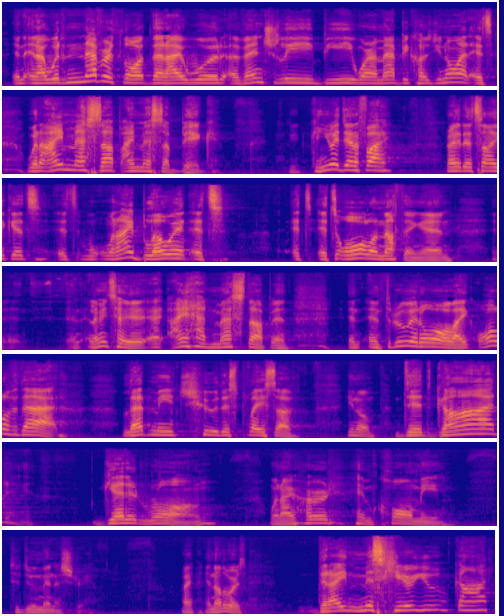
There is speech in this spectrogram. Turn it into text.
And, and I would never thought that I would eventually be where I'm at because you know what? It's when I mess up, I mess up big. Can you identify? Right? It's like it's it's when I blow it, it's it's it's all or nothing. And, and let me tell you, I had messed up and and, and through it all, like all of that led me to this place of, you know, did God get it wrong when I heard him call me to do ministry? Right? In other words, did I mishear you, God?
